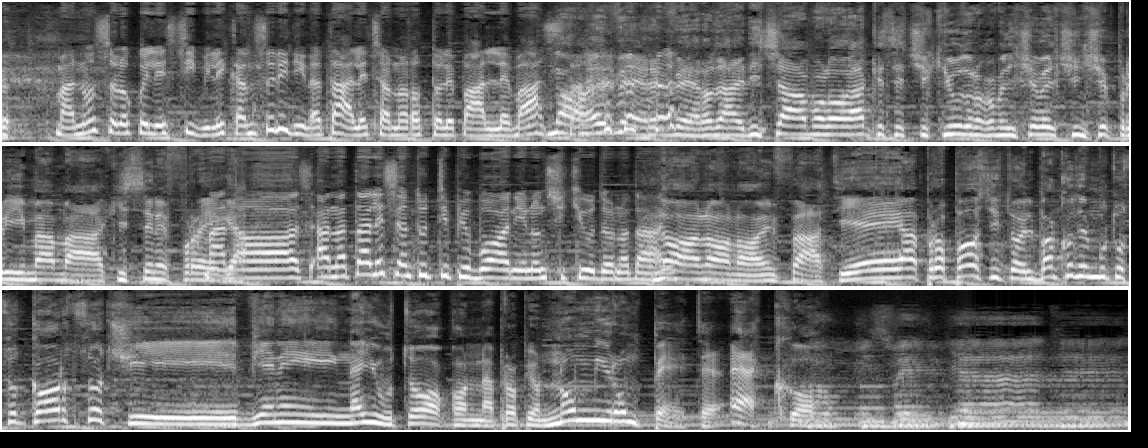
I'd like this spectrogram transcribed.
Ma non solo quelle estivi, le canzoni di Natale ci hanno rotto le palle, basta. No, è vero, è vero, dai, diciamolo, anche se ci chiudono, come diceva il Cince prima, ma chi se ne Ma frega. no, a Natale siamo tutti più buoni, non ci chiudono, dai. No, no, no, infatti. E a proposito, il Banco del Mutuo Soccorso ci viene in aiuto con proprio non mi rompete. Ecco. mi svegliate,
